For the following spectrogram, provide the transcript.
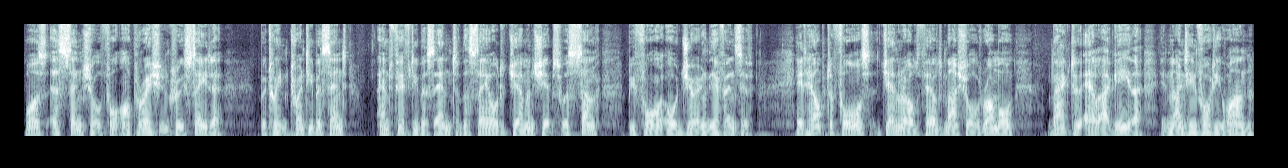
was essential for Operation Crusader. Between 20% and 50% of the sailed German ships were sunk before or during the offensive. It helped to force General Feldmarschall Rommel back to El Agheila in 1941.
